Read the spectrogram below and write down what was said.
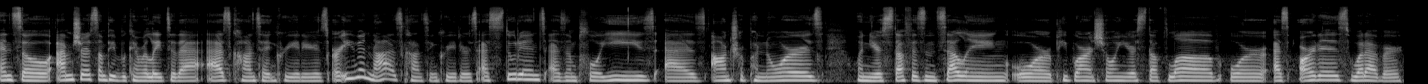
And so I'm sure some people can relate to that as content creators, or even not as content creators, as students, as employees, as entrepreneurs, when your stuff isn't selling, or people aren't showing your stuff love, or as artists, whatever.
